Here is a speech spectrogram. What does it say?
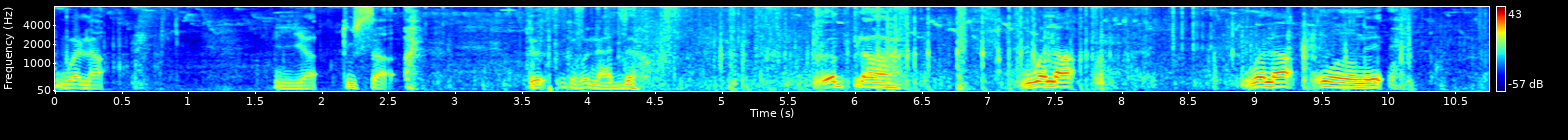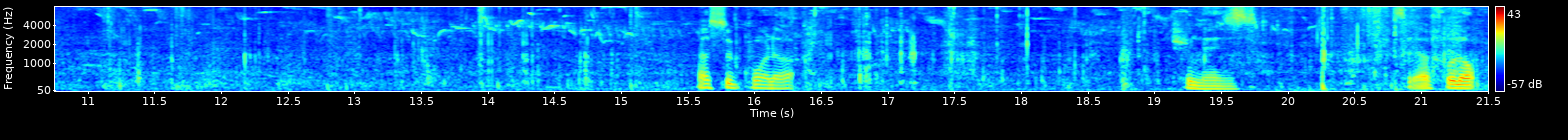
Voilà. Il y a tout ça de grenades. Hop là. Voilà. Voilà où on en est. À ce point-là. Punaise. C'est affolant.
